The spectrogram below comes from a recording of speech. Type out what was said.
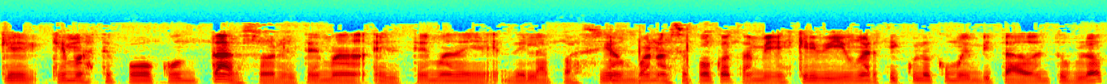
¿qué, más te puedo contar sobre el tema, el tema de, la pasión? Bueno, hace poco también escribí un artículo como invitado en tu blog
